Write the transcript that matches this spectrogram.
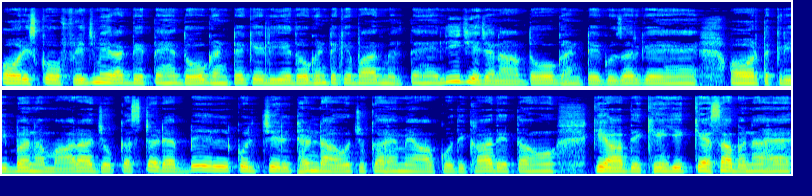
और इसको फ्रिज में रख देते हैं दो घंटे के लिए। दो घंटे के बाद मिलते हैं। लीजिए जनाब, दो घंटे गुजर गए हैं और तकरीबन हमारा जो कस्टर्ड है बिल्कुल चिल, ठंडा हो चुका है। मैं आपको दिखा देता हूँ कि आप देखें ये कैसा बना है।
